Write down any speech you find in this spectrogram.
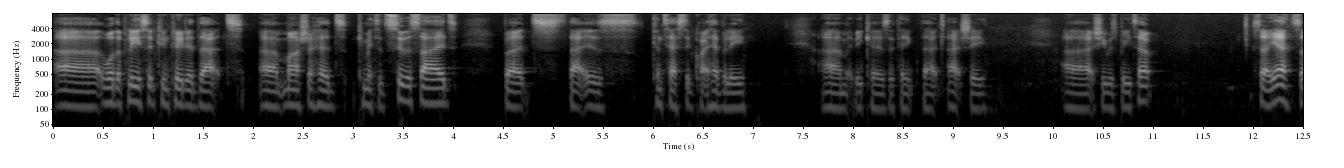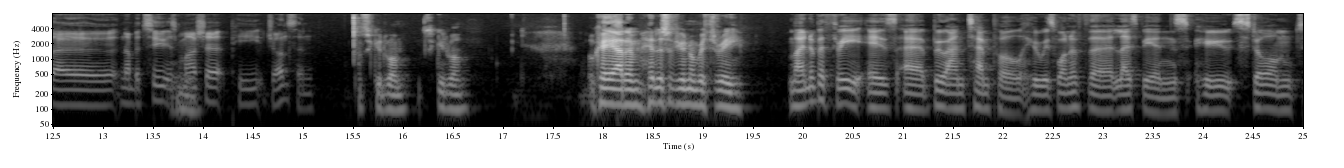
uh, well, the police had concluded that uh, Marsha had committed suicide, but that is contested quite heavily um, because they think that actually uh, she was beat up. So, yeah, so number two is Marsha P. Johnson. That's a good one. That's a good one. Okay, Adam, hit us with your number three. My number three is uh, Booan Temple, who is one of the lesbians who stormed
